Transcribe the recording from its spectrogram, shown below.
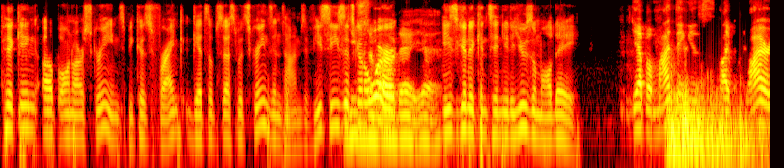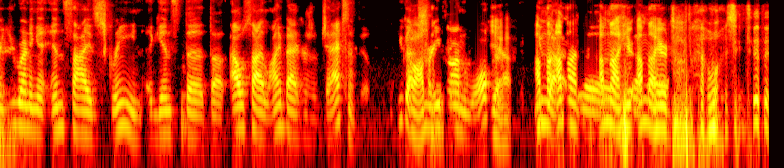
picking up on our screens because Frank gets obsessed with screens in times. If he sees it's going to work, day, yeah. he's going to continue to use them all day. Yeah, but my thing is like, why are you running an inside screen against the the outside linebackers of Jacksonville? You got Oh, I'm- Travon Walker. Yeah. I'm not, I'm not, uh, I'm not here. I'm not here uh, to talk about Washington.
